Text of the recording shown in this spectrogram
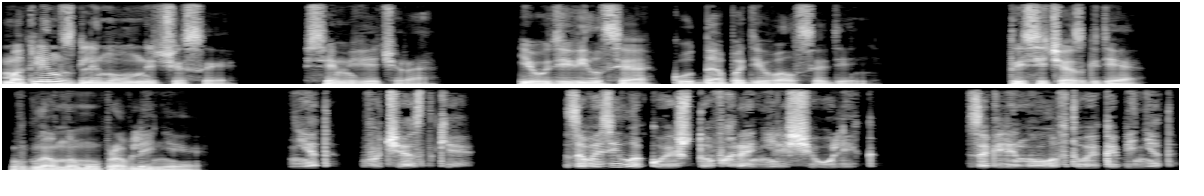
Маклин взглянул на часы. Семь вечера. И удивился, куда подевался день. «Ты сейчас где? В главном управлении?» Нет, в участке. Завозила кое-что в хранилище улик. Заглянула в твой кабинет,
